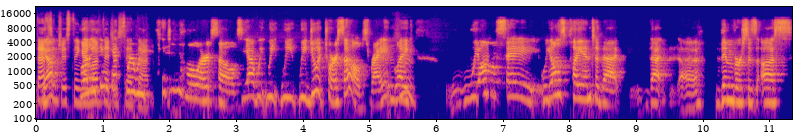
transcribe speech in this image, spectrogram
that's Yep. interesting Well, i love think that you that's said where that we pigeonhole ourselves. Yeah, we, we we we do it to ourselves, right? Mhm. Like we almost say we almost play into that that uh, them versus us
